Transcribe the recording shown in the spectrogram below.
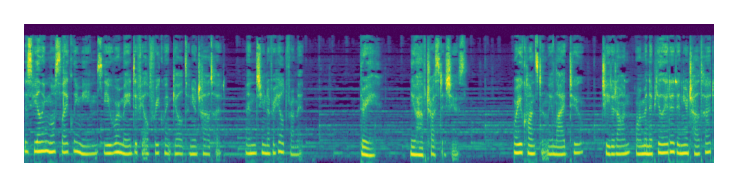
This feeling most likely means you were made to feel frequent guilt in your childhood and you never healed from it. Three, you have trust issues. Were you constantly lied to, cheated on, or manipulated in your childhood?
